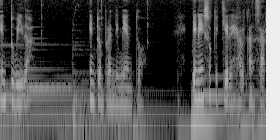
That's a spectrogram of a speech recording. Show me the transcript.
en tu vida, en tu emprendimiento, en eso que quieres alcanzar.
